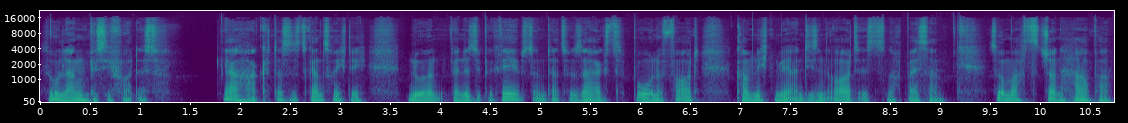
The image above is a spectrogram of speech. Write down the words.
so lang, bis sie fort ist. Ja, Hack, das ist ganz richtig. Nur wenn du sie begräbst und dazu sagst, Bohne fort, komm nicht mehr an diesen Ort, ist's noch besser. So macht's John Harper,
